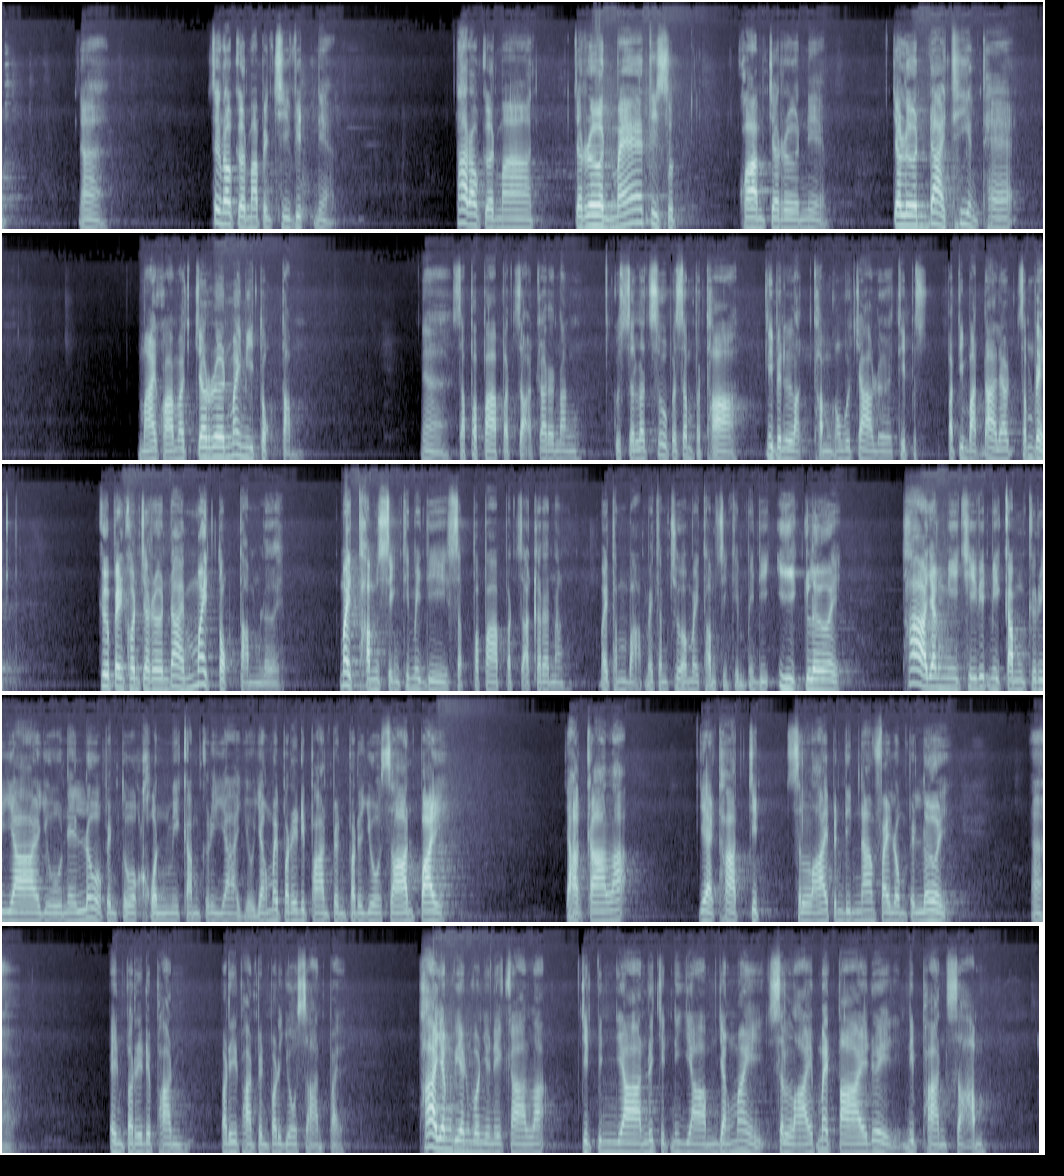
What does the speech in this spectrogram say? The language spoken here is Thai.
นะซึ่งเราเกิดมาเป็นชีวิตเนี่ยถ้าเราเกิดมาเจริญแม้ที่สุดความเจริญเนี่ยเจริญได้เที่ยงแท้ หมายความว่าเจริญไม่มีตกต่ำนะสัพพปาปัสสะการนัง กุศลสู้ประสัมปทา นี่เป็นหลักธรรมของพระเจ้าเลยที่ปฏิบัติได้แล้วสำเร็จ คือเป็นคนเจริญได้ไม่ตกต่ำเลย ไม่ทำสิ่งที่ไม่ดี สัพพปาปัสสะการนัง ไม่ทำบาปไม่ทำชั่ว ไม่ทำสิ่งที่ไม่ดีอีกเลย ถ้ายังมีชีวิตมีกรรมกริยาอยู่ในโลกเป็นตัวคนมีกรรมกริยาอยู่ ยังไม่ปรินิพานเป็นปริโยสารไป จากกาละแยกธาตุจิตสลายเป็นดินน้ำไฟลมไปเลย เป็นปรินิพานปรินิพพานเป็นปริโยสารไป ถ้ายังเวียนวนอยู่ในกาละ จิตวิญญาณหรือจิตนิยามยังไม่สลายไม่ตายด้วยนิพพานสาม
